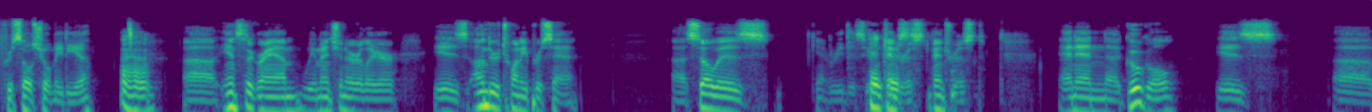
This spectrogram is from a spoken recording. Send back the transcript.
for social media. Uh-huh. Uh, Instagram, we mentioned earlier, is under twenty percent. Uh, so is can't read this here. Pinterest. Pinterest, Pinterest, and then uh, Google is uh,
